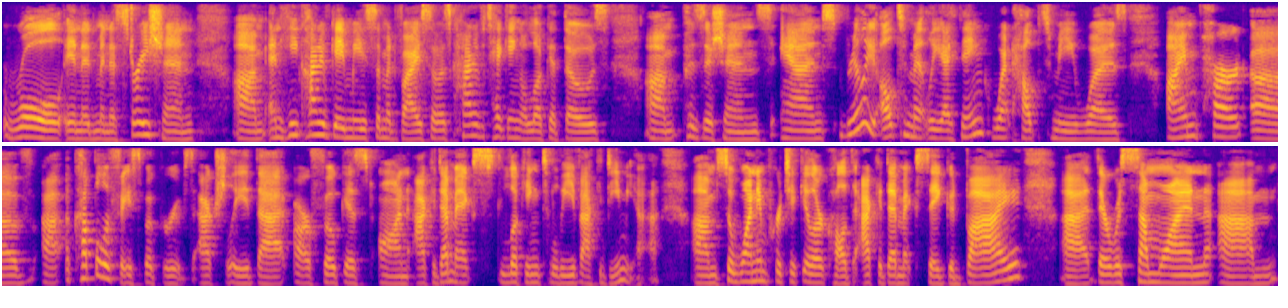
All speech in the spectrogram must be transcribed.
role in administration. Um, and he kind of gave me some advice. So I was kind of taking a look at those um, positions. And really, ultimately, I think what helped me was I'm part of uh, a couple of Facebook groups actually that are focused on academics looking to leave academia. Um, so, one in particular called Academics Say Goodbye. Uh, there was someone um,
